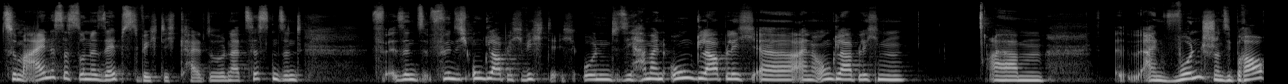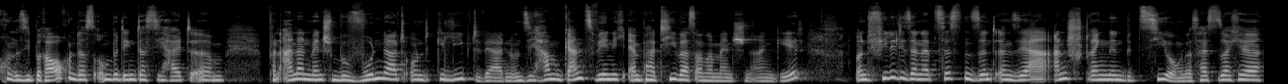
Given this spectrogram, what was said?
zum einen ist das so eine Selbstwichtigkeit. So Narzissten sind sind, fühlen sich unglaublich wichtig und sie haben einen unglaublich, äh, einen unglaublichen ähm, einen Wunsch und sie brauchen, sie brauchen das unbedingt, dass sie halt ähm, von anderen Menschen bewundert und geliebt werden. Und sie haben ganz wenig Empathie, was andere Menschen angeht. Und viele dieser Narzissten sind in sehr anstrengenden Beziehungen. Das heißt, solche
